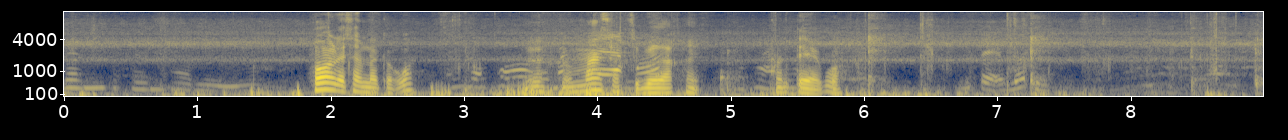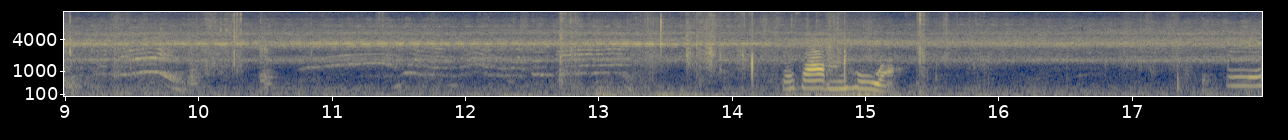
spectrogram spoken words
เล่นกระแตงพอมีพ่ออะไรสำนักกับโอ้ยเออเอามาสักสิบตักให้มันแตกว่ะแต่เบิดจะซ้ำมันหัวำอันนี้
